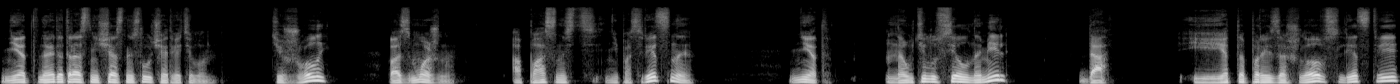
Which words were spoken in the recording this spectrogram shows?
«Нет, на этот раз несчастный случай», — ответил он. «Тяжелый?» «Возможно». «Опасность непосредственная?» «Нет». «Наутилус сел на мель?» «Да». «И это произошло вследствие...»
